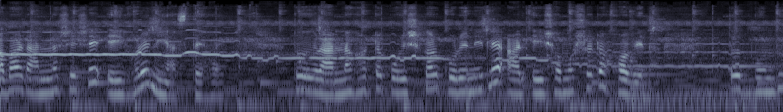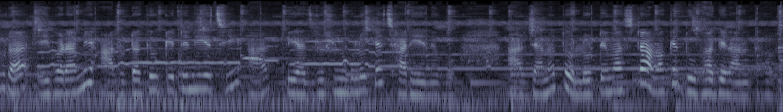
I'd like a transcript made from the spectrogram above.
আবার রান্না শেষে এই ঘরে নিয়ে আসতে হয়। তো রান্নাঘরটা পরিষ্কার করে নিলে আর এই সমস্যাটা হবে না। তো বন্ধুরা, এইবার আমি আলুটাকেও কেটে নিয়েছি আর পেঁয়াজ রসুনগুলোকে ছাড়িয়ে নেব। আর জানো তো, লোটে মাছটা আমাকে দুভাগে রাঁধতে হবে।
